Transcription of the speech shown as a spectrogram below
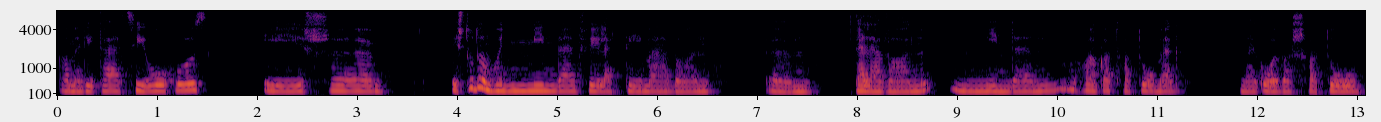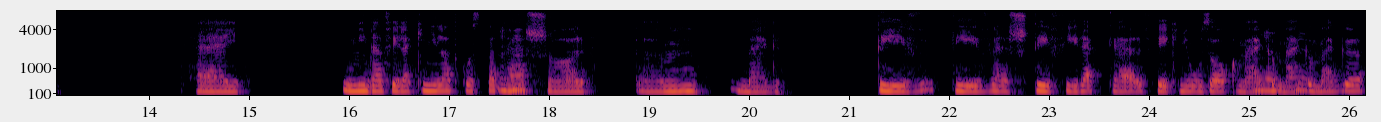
a meditációhoz, és, és tudom, hogy mindenféle témában um, tele van minden hallgatható, meg, meg olvasható hely, mindenféle kinyilatkoztatással, uh-huh. meg tév, téves, tévhírekkel, fake newsok, meg, ja, meg, ja. meg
